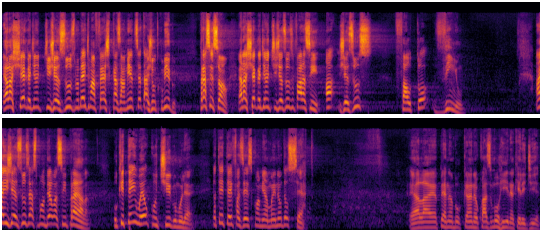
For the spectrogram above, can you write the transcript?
ela chega diante de Jesus no meio de uma festa de casamento, você está junto comigo? Presta atenção, ela chega diante de Jesus e fala assim: Ó, oh, Jesus, faltou vinho. Aí Jesus respondeu assim para ela: O que tenho eu contigo, mulher? Eu tentei fazer isso com a minha mãe, não deu certo. Ela é pernambucana, eu quase morri naquele dia.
